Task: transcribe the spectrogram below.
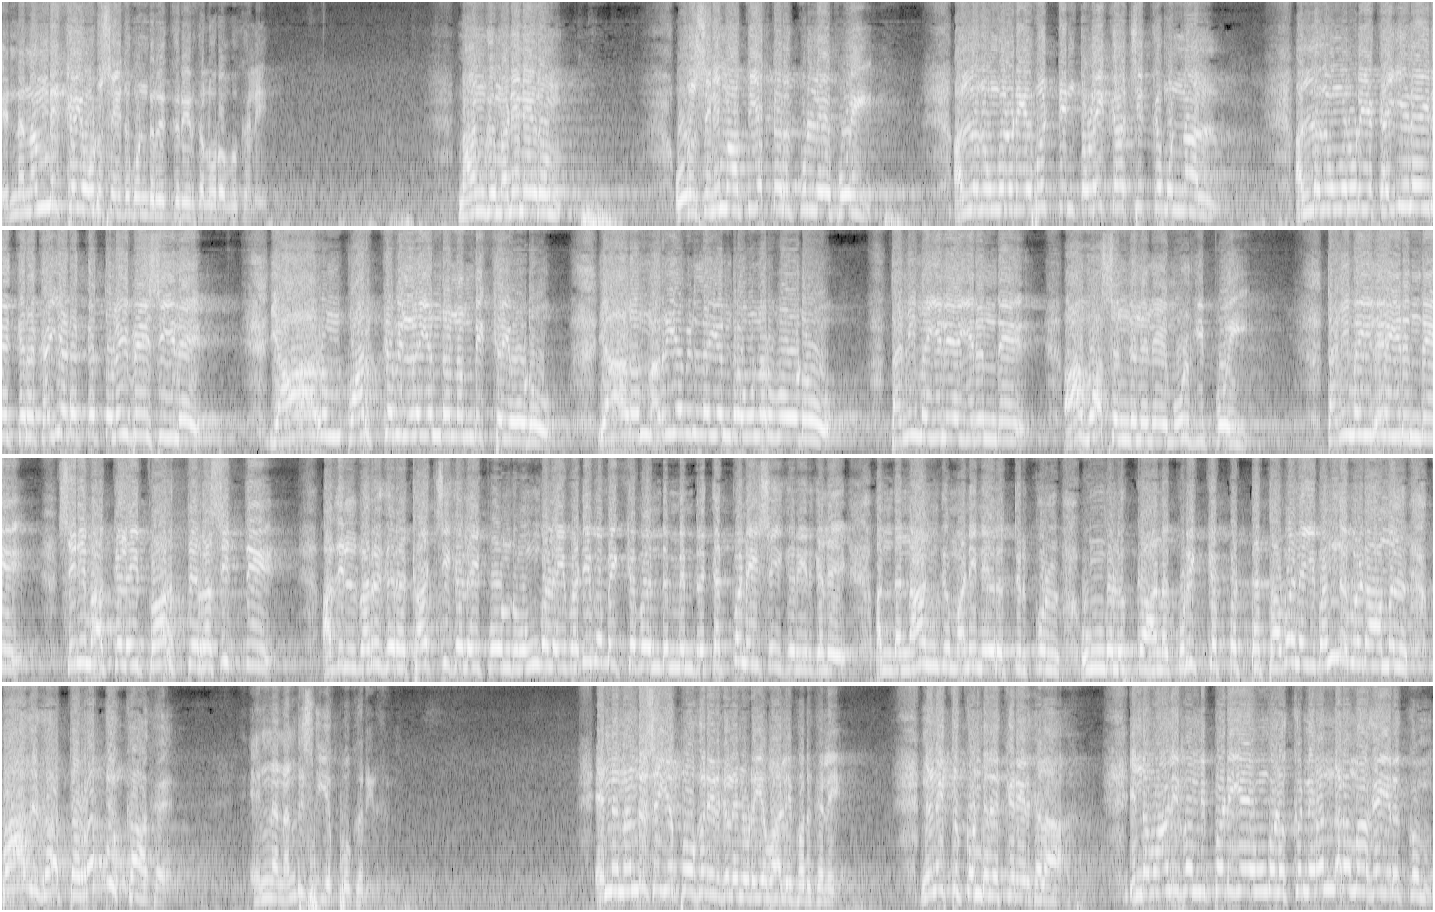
என்ன நம்பிக்கையோடு செய்து கொண்டிருக்கிறீர்கள் உறவுகளே? நான்கு மணி நேரம் ஒரு சினிமா தியேட்டருக்குள்ளே போய் அல்லது உங்களுடைய வீட்டின் தொலைக்காட்சிக்கு முன்னால் அல்லது உங்களுடைய கையிலே இருக்கிற கையடக்க தொலைபேசியிலே யாரும் பார்க்கவில்லை என்ற நம்பிக்கையோடு யாரும் அறியவில்லை என்ற உணர்வோடு தனிமையிலே இருந்து ஆபாசங்களிலே மூழ்கி போய் தனிமையிலே இருந்து சினிமாக்களை பார்த்து ரசித்து அதில் வருகிற காட்சிகளை போன்று உங்களை வடிவமைக்க வேண்டும் என்று கற்பனை செய்கிறீர்களே அந்த நான்கு மணி நேரத்திற்குள் உங்களுக்கான குறிக்கப்பட்ட தவணை வந்து விடாமல் பாதுகாத்த ரப்புக்காக என்ன நன்றி செய்ய போகிறீர்கள்? என்ன நன்றி செய்ய போகிறீர்கள் என்னுடைய வாலிபர்களே? நினைத்துக் கொண்டிருக்கிறீர்களா? இந்த வாலிபம் இப்படியே உங்களுக்கு நிரந்தரமாக இருக்கும்.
